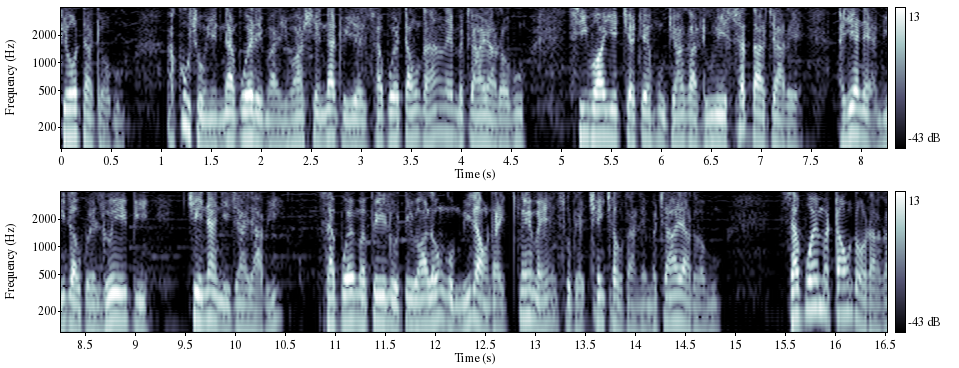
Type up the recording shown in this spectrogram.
ပြောတတ်တော့ဘူးအခုဆိုရင်နတ်ပွဲတွေမှာရွာရှင်နတ်တွေရဲ့ဇက်ပွဲတောင်းတမ်းလည်းမကြားရတော့ဘူးစီးပွားရေးကြက်တဲမှုကြားကလူတွေဆက်တာကြတဲ့အရက်နဲ့အမီးလောက်ပဲလွေးပြီးကျေနပ်နေကြရပြီဇက်ပွဲမပေးလို့တေဝါလုံးကိုမီးလောင်တိုက်သွင်းမယ်ဆိုတဲ့ချင်းချောက်တာလည်းမကြားရတော့ဘူးဇက်ပွဲမတောင်းတော်တာက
